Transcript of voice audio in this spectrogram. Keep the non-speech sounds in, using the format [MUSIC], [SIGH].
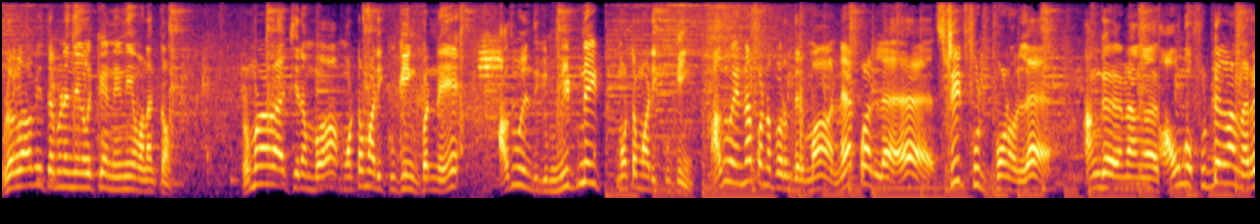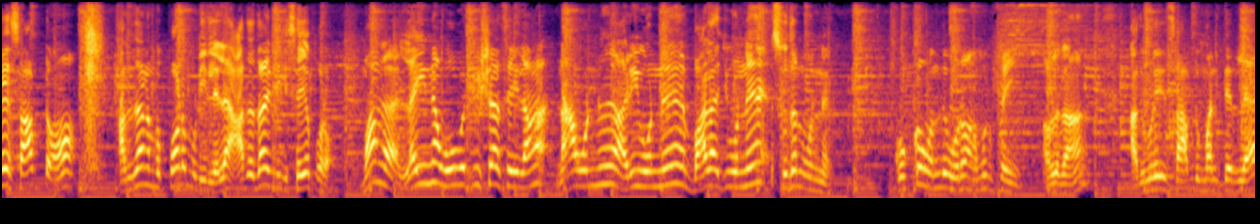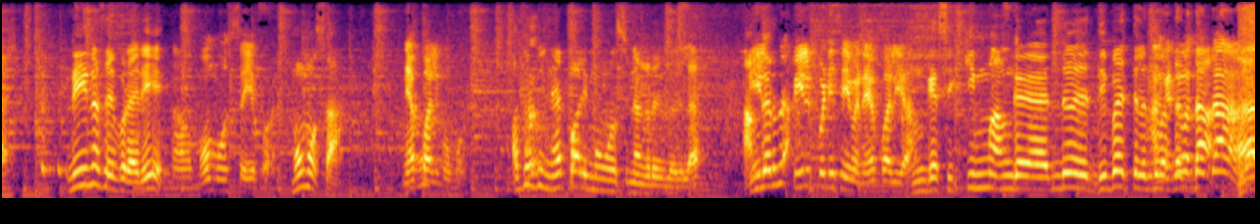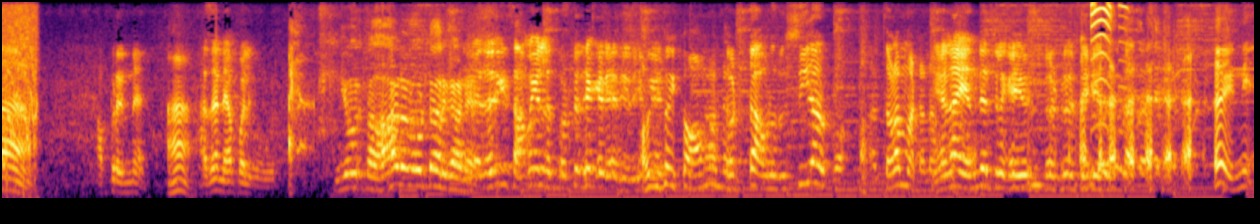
உலகளாவிய தமிழஞ்சங்களுக்கு என் வணக்கம். ரொம்ப நாள் ஆச்சு நம்ம மொட்டை மாடி குக்கிங் பண்ணி அதுவும் இதுக்கு மிட் நைட் மொட்டை மாடி குக்கிங் அதுவும் என்ன பண்ண போகிறோம் தெரியுமா? நேபாளில் ஸ்ட்ரீட் ஃபுட் போனோம்ல அங்கே நாங்கள் அவங்க ஃபுட்டெல்லாம் நிறைய சாப்பிட்டோம். அதுதான் நம்ம போட முடியல அதை தான் இன்றைக்கி செய்ய போகிறோம் வாங்க லைனாக ஒவ்வொரு டிஷ்ஷாக செய்யலாம். நான் ஒன்று அரி ஒன்று பாலாஜி ஒன்று சுதன் ஒன்று கொக்கோ வந்து வரும் அமுக் ஃப்ரை அவ்வளோதான் அது கூட இது சாப்பிடுமான்னு தெரில நீ என்ன செய்ய போகிறாரு நான் மோமோஸ் செய்ய போறேன். மோமோஸா? நேபாளி மோமோஸ். அது எப்படி நேபாளி மோமோஸ் கிடையாது இதுல. அங்க இருந்து ஃபீல் பண்ணி செய்வேன் நேபாளியா. அங்க சிக்கிம் அங்க இருந்து திபெத்ல இருந்து அங்க இருந்து வந்தது தான். வந்ததுதான். அப்புறம் என்ன? ஆ. அதான் நேபாளி மோமோஸ். இங்க ஒருத்தன் ஆட நோட்டா இருக்கானே. இது வரைக்கும் சமையல்ல தொட்டதே கிடையாது ஐயோ, ஆமாங்க. தொட்டா அவ்வளவு ருசியா இருக்கும். தொட மாட்டேன் ஏன்னா எந்த இடத்துல கை வச்சு தொட்டு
